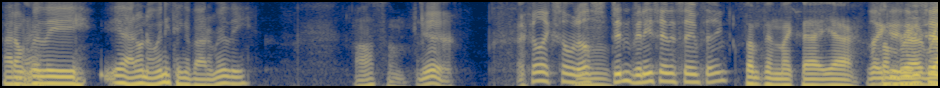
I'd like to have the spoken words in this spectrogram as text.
I don't Nice. really, yeah, I don't know anything about him really. Awesome. Yeah. I feel like someone else didn't Vinny say the same thing? Something like that. Yeah. Like Some he, re- said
